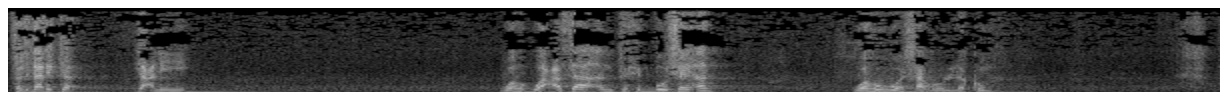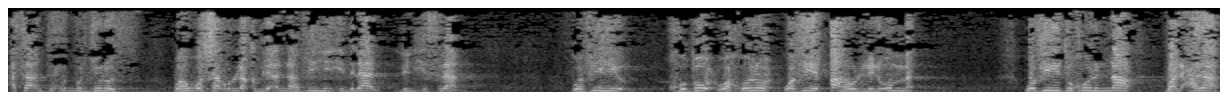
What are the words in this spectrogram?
فلذلك يعني وعسى أن تحبوا شيئا وهو شر لكم. عسى أن تحبوا الجلوس وهو شر لكم لأنه فيه إذلال للإسلام وفيه خضوع وخنوع وفيه قهر للأمة وفيه دخول النار والعذاب.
